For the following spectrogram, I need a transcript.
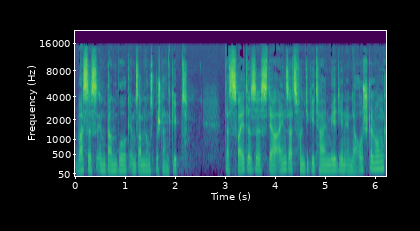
was es in Bernburg im Sammlungsbestand gibt. Das zweite ist der Einsatz von digitalen Medien in der Ausstellung.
